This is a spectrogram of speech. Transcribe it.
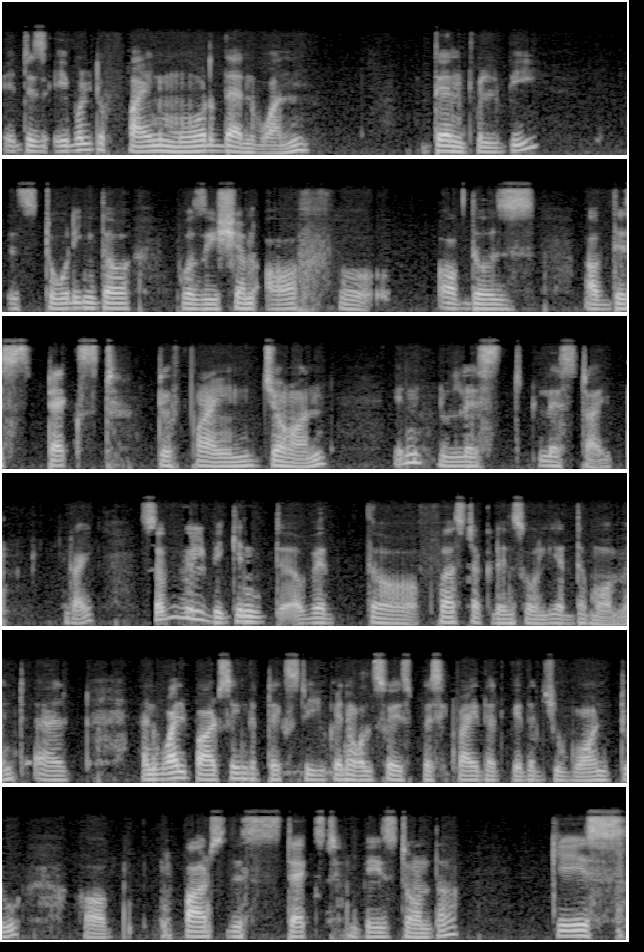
it is able to find more than one then it will be storing the position of uh, of those of this text to find John in list list type right? So we will begin uh, with the first occurrence only at the moment. And and while parsing the text you can also specify that whether you want to uh, parse this text based on the case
